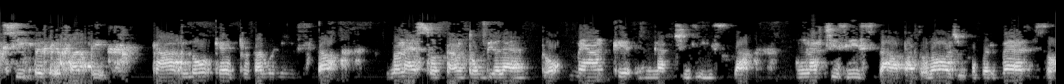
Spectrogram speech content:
sì perché infatti Carlo, che è il protagonista, non è soltanto un violento, ma è anche un narcisista, un narcisista patologico, perverso.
